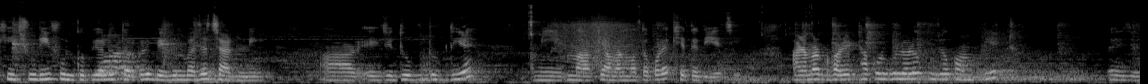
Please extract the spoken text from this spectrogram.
খিচুড়ি, ফুলকপি, আলুর তরকারি, বেগুন ভাজা, চাটনি। আর এই যে ধূপ ধূপ দিয়ে আমি মাকে আমার মতো করে খেতে দিয়েছি। আর আমার ঘরের ঠাকুরগুলোরও পুজো কমপ্লিট। এই যে।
